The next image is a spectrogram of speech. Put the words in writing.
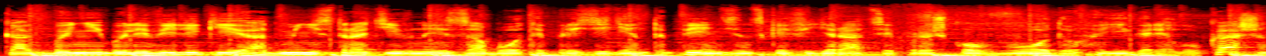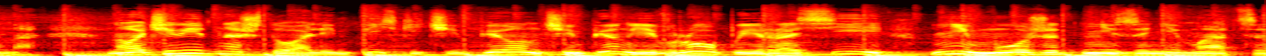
Как бы ни были велики административные заботы президента Пензенской Федерации прыжков в воду Игоря Лукашина, но очевидно, что олимпийский чемпион, чемпион Европы и России не может не заниматься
